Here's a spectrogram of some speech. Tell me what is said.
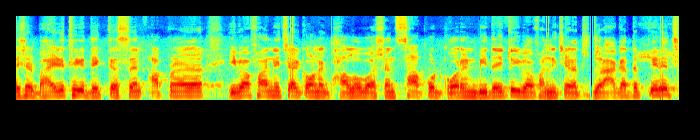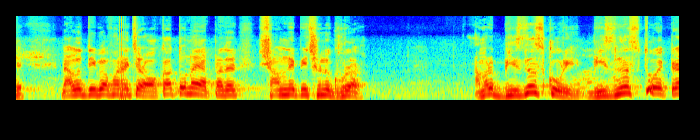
দেশের বাইরে থেকে দেখতেছেন, আপনারা ইভা ফার্নিচারকে অনেক ভালোবাসেন সাপোর্ট করেন, বিদায় তো ইভা ফার্নিচার এত দূর আগাতে পেরেছে। নাহলে তো ইভা ফার্নিচার অকাতও নয় আপনাদের সামনে পিছনে ঘোরার। আমরা বিজনেস করি বিজনেস তো একটা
